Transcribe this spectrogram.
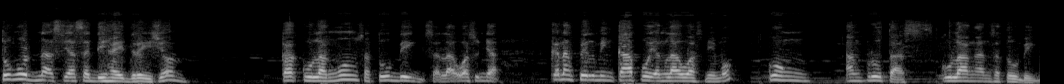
Tungod na siya sa dehydration. Kakulangon sa tubig sa lawas niya. Kanang pirming kapoy ang lawas nimo kung ang prutas kulangan sa tubig.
